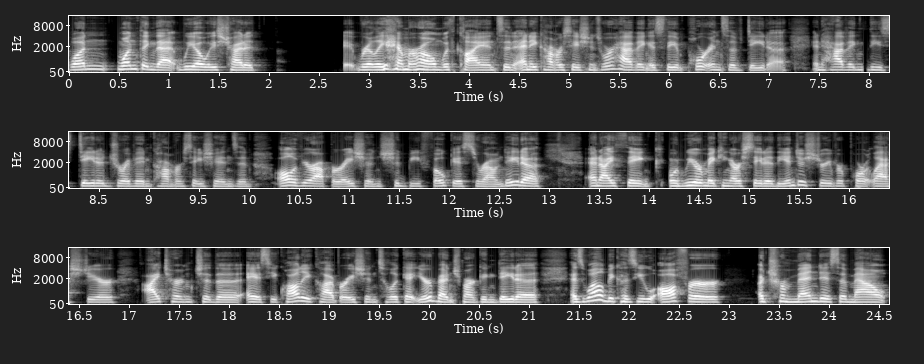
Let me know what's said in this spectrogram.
one one thing that we always try to really hammer home with clients and any conversations we're having is the importance of data and having these data driven conversations and all of your operations should be focused around data. And i think when we were making our state of the industry report last year i turned to the asc quality collaboration to look at your benchmarking data as well because you offer a tremendous amount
